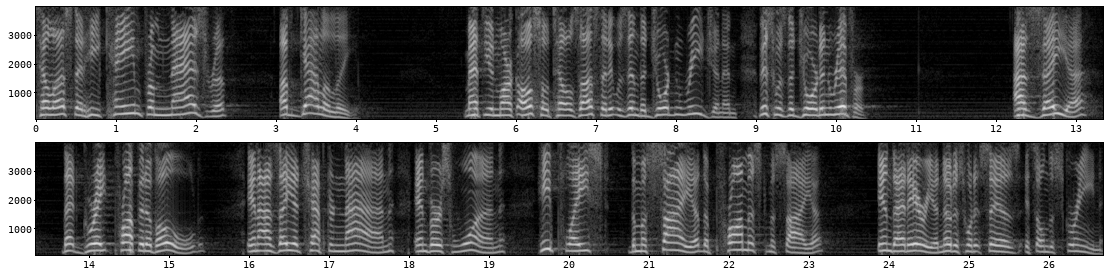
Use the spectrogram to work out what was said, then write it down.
tell us that he came from Nazareth of Galilee. Matthew and Mark also tells us that it was in the Jordan region and this was the Jordan River. Isaiah, that great prophet of old, in Isaiah chapter 9 and verse 1, he placed the Messiah, the promised Messiah, in that area. Notice what it says, it's on the screen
